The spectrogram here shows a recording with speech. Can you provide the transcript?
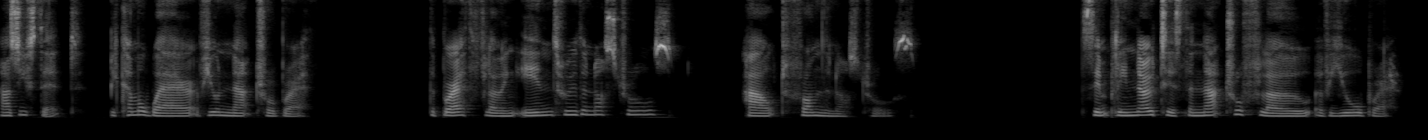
As you sit, become aware of your natural breath, the breath flowing in through the nostrils out from the nostrils. Simply notice the natural flow of your breath.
